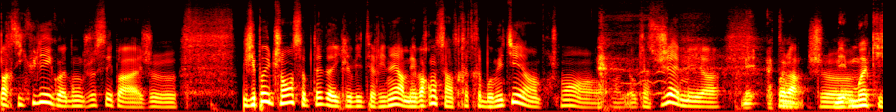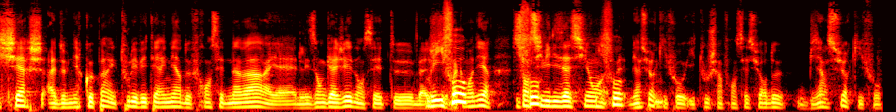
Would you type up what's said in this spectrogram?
particulier quoi, donc je sais pas, je j'ai pas eu de chance peut-être avec les vétérinaires, mais par contre c'est un très très beau métier, hein, franchement, il n'y a aucun sujet, mais euh, Mais attends, voilà, je... Mais moi qui cherche à devenir copain avec tous les vétérinaires de France et de Navarre et à les engager dans cette euh, bah, je il sais pas faut. comment dire sensibilisation, Il faut. bien sûr qu'il faut. Il touche un Français sur deux, bien sûr qu'il faut.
